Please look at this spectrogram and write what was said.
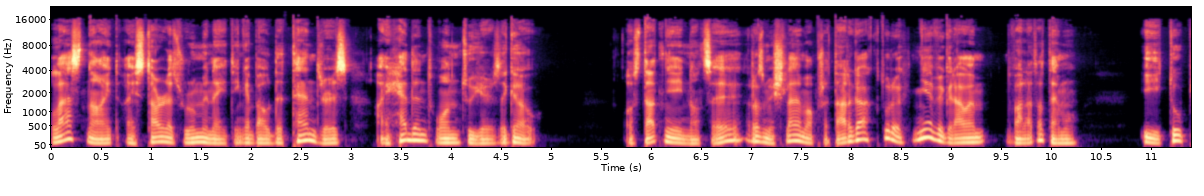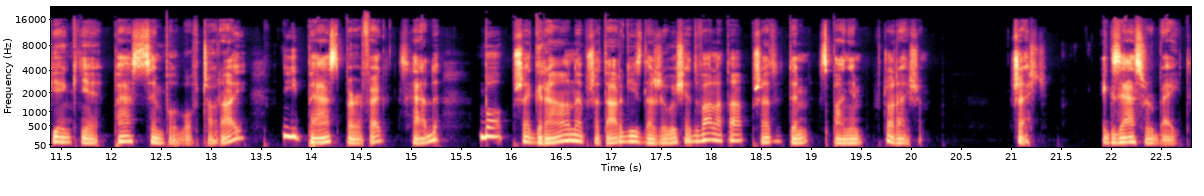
Last night I started ruminating about the tenders I hadn't won two years ago. Ostatniej nocy rozmyślałem o przetargach, których nie wygrałem dwa lata temu. I tu pięknie past simple, bo wczoraj, i past perfect z had, bo przegrane przetargi zdarzyły się dwa lata przed tym spaniem wczorajszym. 6. Exacerbate.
